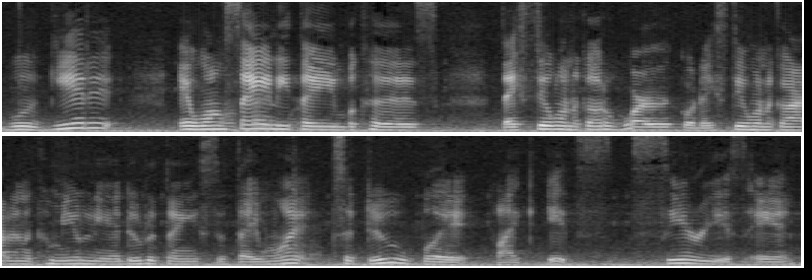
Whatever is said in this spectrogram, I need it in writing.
will get it and won't say anything because they still want to go to work or they still want to go out in the community and do the things that they want to do. But like it's serious and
